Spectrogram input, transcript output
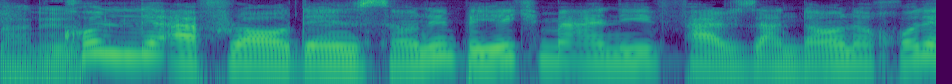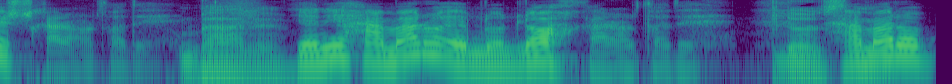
بله. کل افراد انسانی به یک معنی فرزندان خودش قرار داده. بله. یعنی همه رو ابن الله قرار داده. درسته. همه رو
